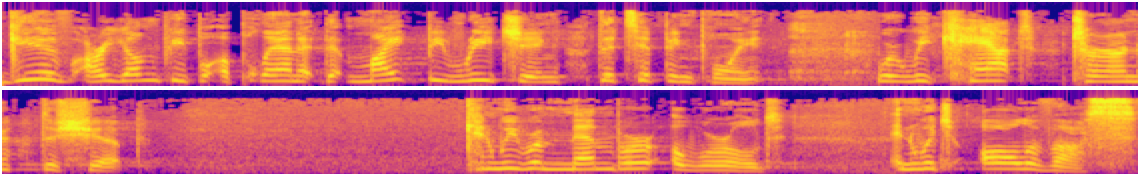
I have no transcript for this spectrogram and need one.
give our young people a planet that might be reaching the tipping point where we can't turn the ship? Can we remember a world in which all of us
